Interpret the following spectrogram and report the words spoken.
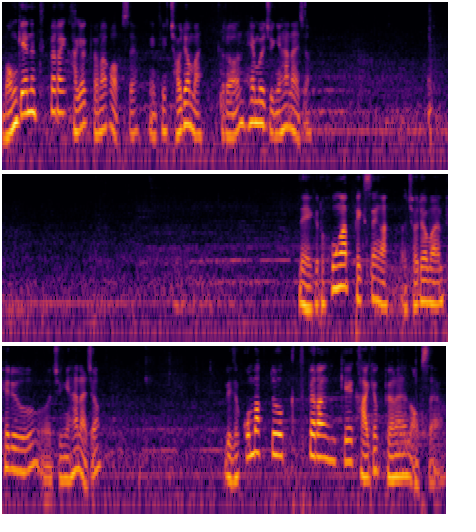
멍게는 특별하게 가격 변화가 없어요. 되게 저렴한 그런 해물 중에 하나죠. 네, 그리고 홍합, 백생합 어, 저렴한 폐류 어, 중에 하나죠. 그래서 꼬막도 특별하게 가격 변화는 없어요.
